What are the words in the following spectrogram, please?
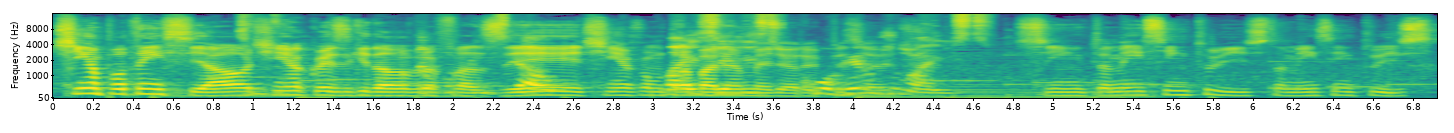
Tinha potencial, tinha coisa que dava potencial, fazer, tinha como trabalhar melhor o episódio. demais. Sim, também sinto isso, também sinto isso.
